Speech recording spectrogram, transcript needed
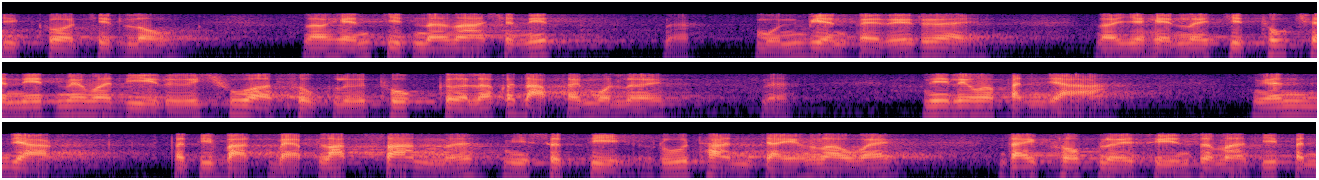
จิตโกรธจิตหลง เราเห็นจิตนานาชนิดนะหมุนเวียนไปเรื่อยๆ เราจะเห็นเลยจิตทุกชนิด ไม่ว่าดีหรือชั่วสุขหรือทุกข์เกิดแล้วก็ดับไปหมดเลยนะนี่เรียกว่าปัญญา งั้นอยากปฏิบัติแบบรัดสั้นนะมีสติรู้ทันใจของเราไว้ ได้ครบเลยศีลสมาธิปัญ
